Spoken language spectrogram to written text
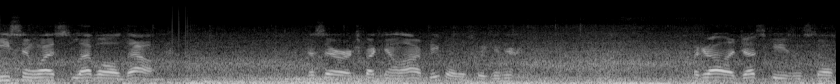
east and west leveled out. Guess they were expecting a lot of people this weekend here. Look at all the jet skis and stuff.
